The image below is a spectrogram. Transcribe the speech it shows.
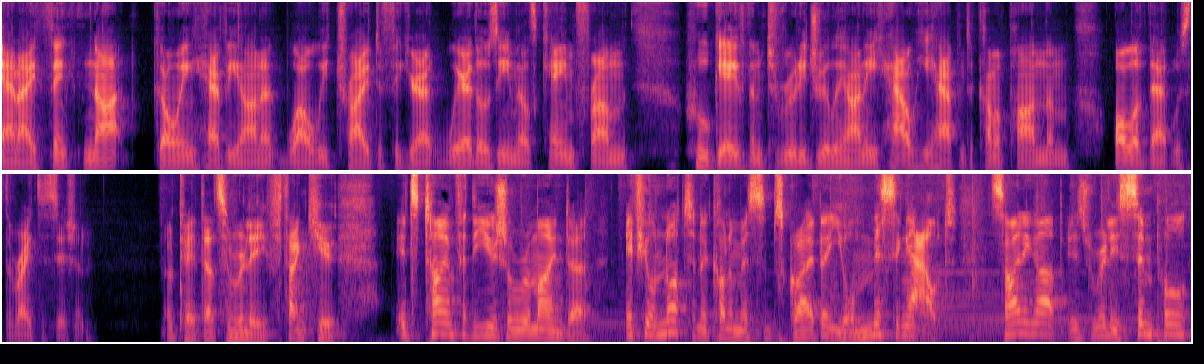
And I think not going heavy on it while we tried to figure out where those emails came from, who gave them to Rudy Giuliani, how he happened to come upon them, all of that was the right decision. Okay, that's a relief. Thank you. It's time for the usual reminder. If you're not an Economist subscriber, you're missing out. Signing up is really simple.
